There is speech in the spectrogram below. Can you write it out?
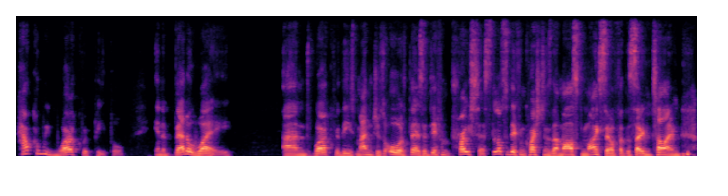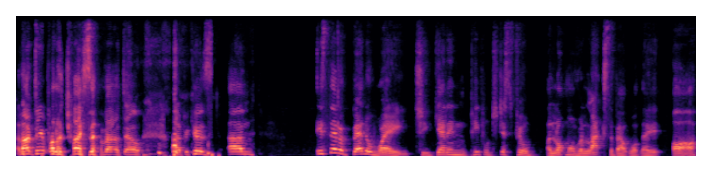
How can we work with people in a better way and work with these managers? Or if there's a different process lots of different questions that i'm asking myself at the same time. And i do apologize about adele uh, because um, is there a better way to getting people to just feel a lot more relaxed about what they are?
